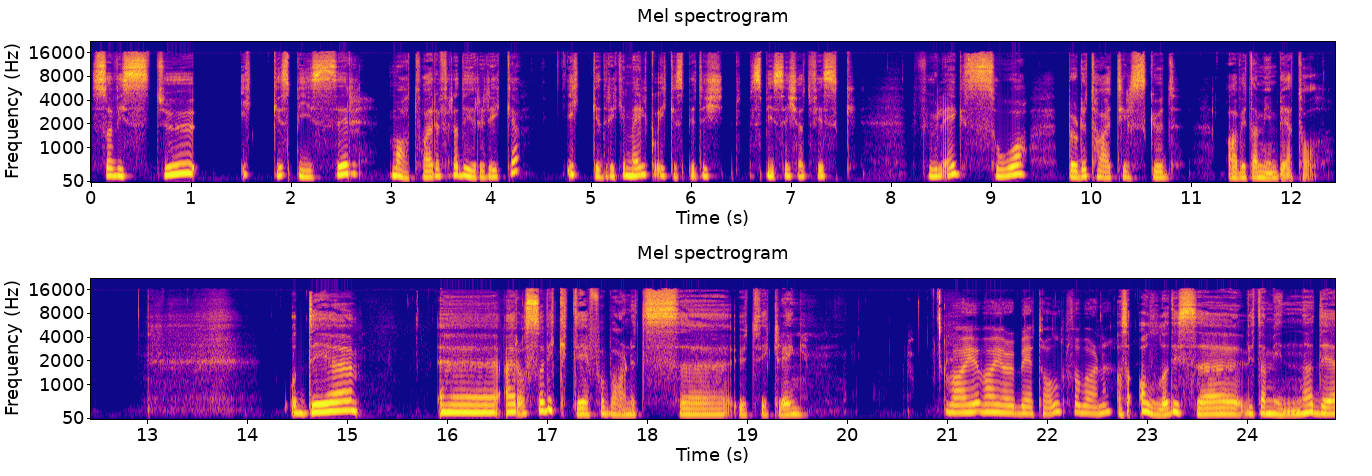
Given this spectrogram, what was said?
Så hvis du ikke spiser matvarer fra dyreriket, ikke drikker melk og ikke spiser kjøtt, fisk, fugl, egg, så bør du ta et tilskudd av vitamin B12. Og det eh, er også viktig for barnets eh, utvikling. Hva, hva, gjør B12 for barnet? Altså Alle disse vitaminene det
